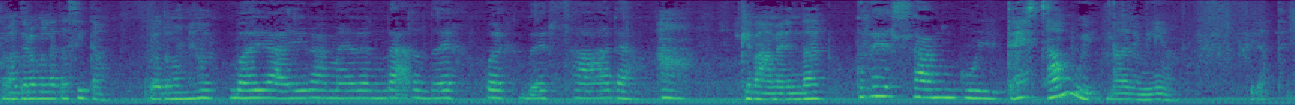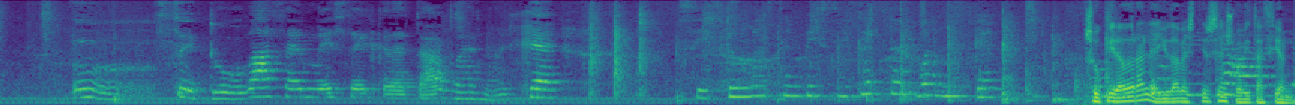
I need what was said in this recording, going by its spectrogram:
Tómatelo con la tacita. ¿Te lo tomas mejor? Voy a ir a merendar después de Sara. ¿Y qué vas a merendar? Tres sándwiches. ¿Tres sándwiches? Madre mía. Fíjate. Mm, si tú vas en bicicleta, bueno, es que... Si tú vas en bicicleta, bueno, es que... Su cuidadora le ayuda a vestirse en su habitación.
